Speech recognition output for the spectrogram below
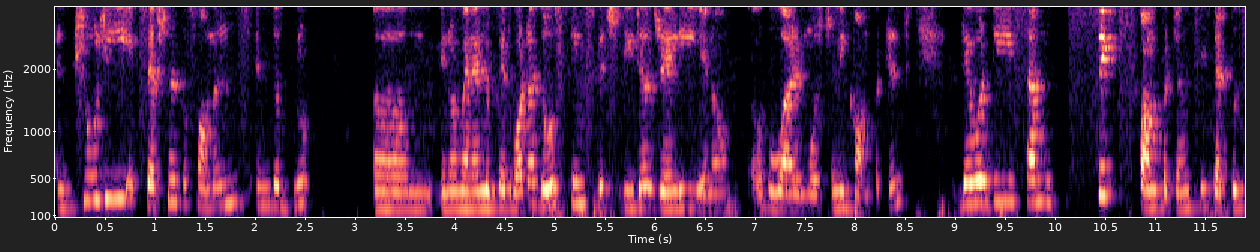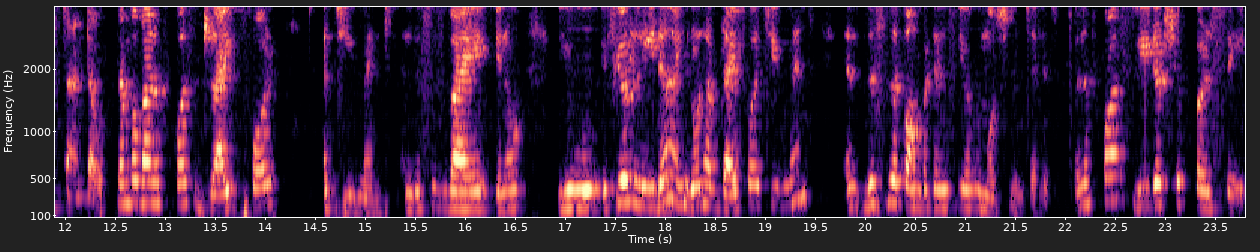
And truly exceptional performance in the group um, you know, when I look at what are those things which leaders really, you know, who are emotionally competent, there would be some six competencies that would stand out. Number one, of course, drive for achievement. And this is why, you know, you, if you're a leader and you don't have drive for achievement, and this is a competency of emotional intelligence. And of course, leadership per se.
